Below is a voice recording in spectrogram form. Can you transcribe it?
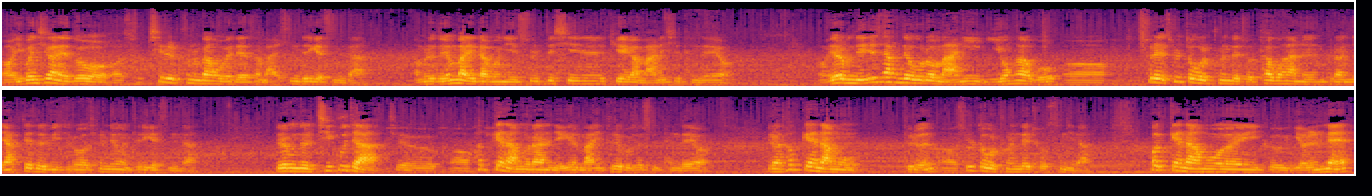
어, 이번 시간에도 어, 숙취를 푸는 방법에 대해서 말씀드리겠습니다. 아무래도 연말이다 보니 술 드실 기회가 많으실 텐데요. 어, 여러분들이 일상적으로 많이 이용하고 어, 술의 술독을 푸는데 좋다고 하는 그런 약재들 위주로 설명을 드리겠습니다. 여러분들 지구자, 즉 어, 헛개나무라는 얘기를 많이 들어보셨을 텐데요. 이런 헛개나무들은 어, 술독을 푸는데 좋습니다. 헛개나무의 그 열매,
